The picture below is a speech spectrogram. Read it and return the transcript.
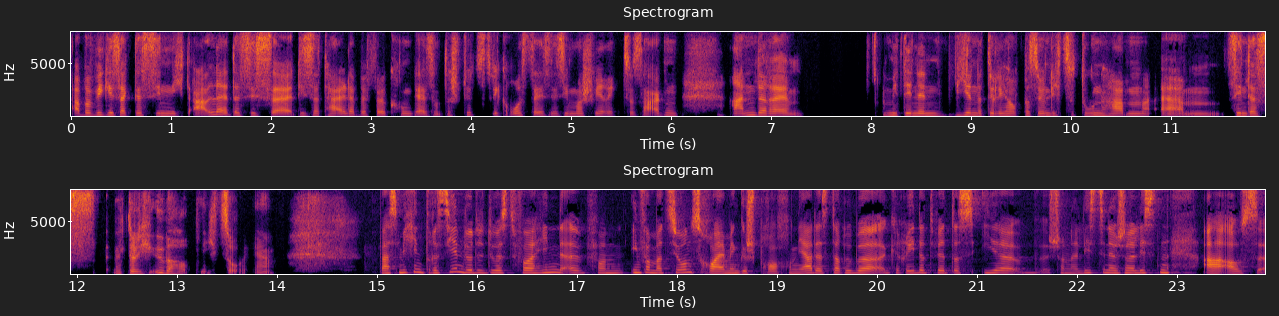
Aber wie gesagt, das sind nicht alle. Das ist äh, dieser Teil der Bevölkerung, der es unterstützt. Wie groß der ist, ist immer schwierig zu sagen. Andere mit denen wir natürlich auch persönlich zu tun haben, ähm, sind das natürlich überhaupt nicht so. Ja. Was mich interessieren würde, du hast vorhin äh, von Informationsräumen gesprochen, ja, dass darüber geredet wird, dass ihr Journalistinnen und Journalisten äh, aus, äh,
